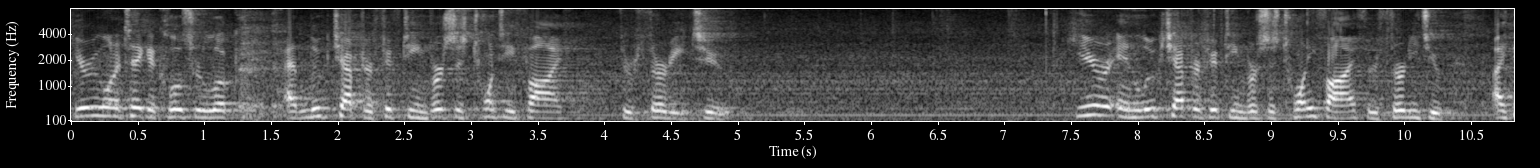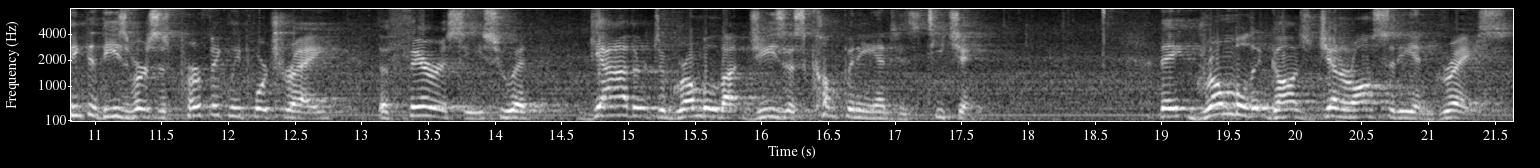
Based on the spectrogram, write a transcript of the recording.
Here we want to take a closer look at Luke chapter 15, verses 25 through 32. Here in Luke chapter 15, verses 25 through 32, I think that these verses perfectly portray the Pharisees who had gathered to grumble about Jesus' company and his teaching. They grumbled at God's generosity and grace.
